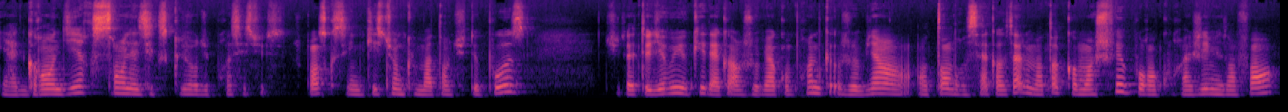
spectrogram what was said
et à grandir sans les exclure du processus? Je pense que c'est une question que maintenant tu te poses. Tu dois te dire oui, ok, d'accord, je veux bien comprendre, je veux bien entendre ça comme ça, mais maintenant comment je fais pour encourager mes enfants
